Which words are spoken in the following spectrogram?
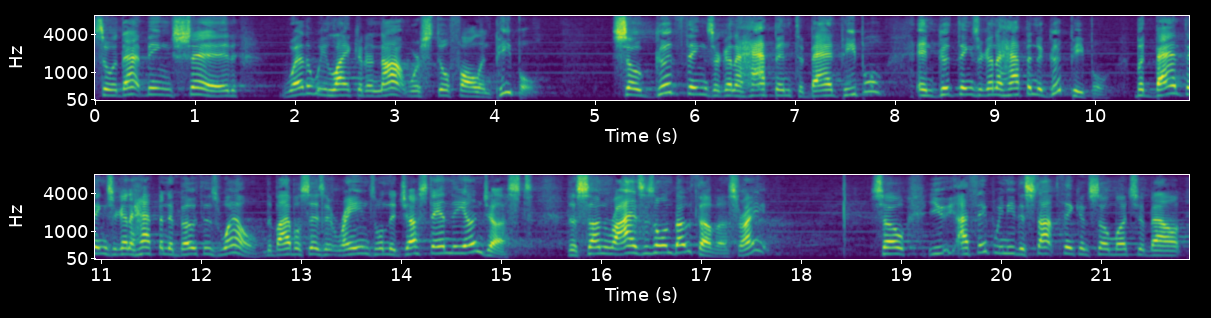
So, with that being said, whether we like it or not, we're still fallen people. So, good things are going to happen to bad people, and good things are going to happen to good people. But bad things are going to happen to both as well. The Bible says it rains on the just and the unjust. The sun rises on both of us, right? So you, I think we need to stop thinking so much about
